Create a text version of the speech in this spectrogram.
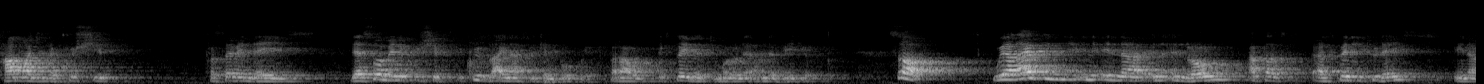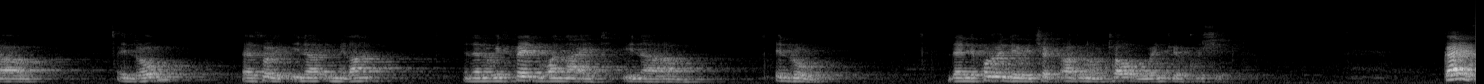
How much is a cruise ship for seven days? There are so many cruise ship, cruise liners you can book with, but I'll explain that tomorrow on the video. So we arrived in in in, uh, in, in, Rome after uh, spending two days in uh, in Rome. Uh, sorry, in uh, in Milan, and then we spent one night in um, in Rome. Then the following day we checked out in a hotel. We went to a cruise ship. Guys,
